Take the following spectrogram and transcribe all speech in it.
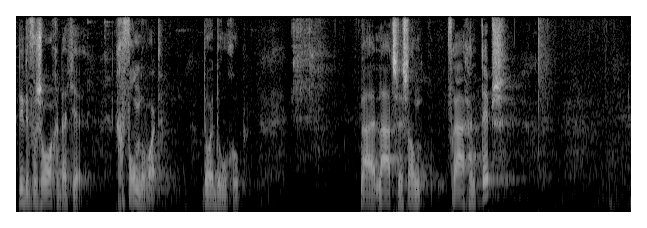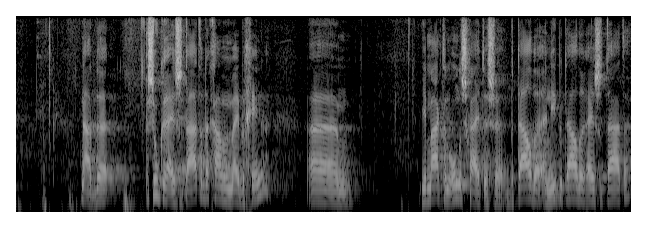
die ervoor zorgen dat je gevonden wordt door doelgroep. Nou, het laatste is dan vragen en tips. Nou, de zoekresultaten, daar gaan we mee beginnen. Um, je maakt een onderscheid tussen betaalde en niet betaalde resultaten.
